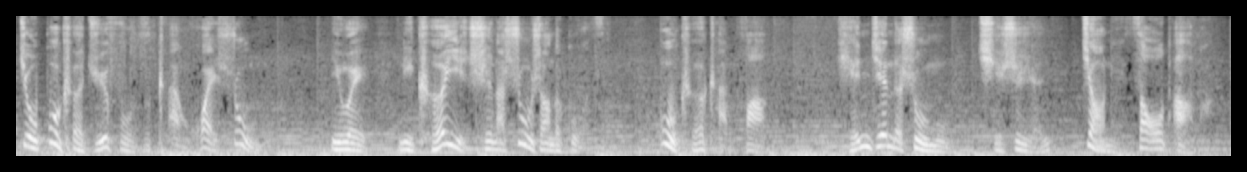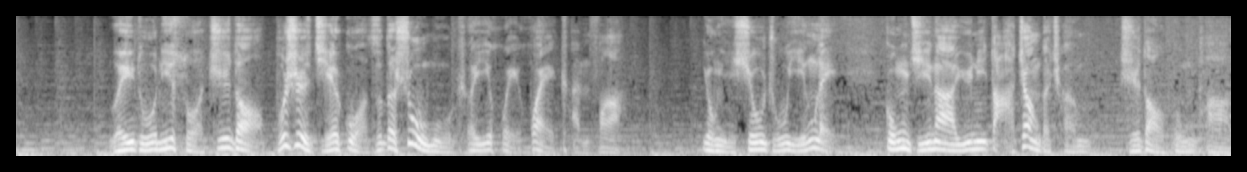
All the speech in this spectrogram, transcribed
就不可举斧子砍坏树木，因为你可以吃那树上的果子，不可砍伐。田间的树木岂是人叫你糟蹋吗？唯独你所知道不是结果子的树木可以毁坏砍伐。用以修筑营垒，攻击那与你打仗的城，直到攻塌了。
